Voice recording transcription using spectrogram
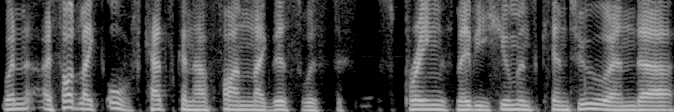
when I thought like, oh, if cats can have fun like this with the springs, maybe humans can too. And uh,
